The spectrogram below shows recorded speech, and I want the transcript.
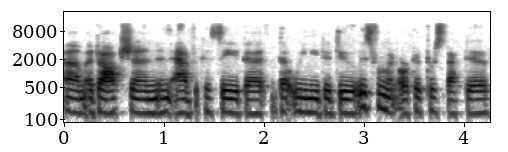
um, adoption and advocacy that that we need to do at least from an ORCID perspective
